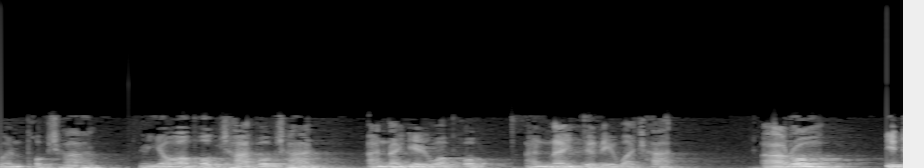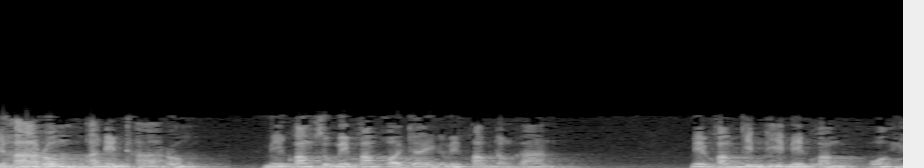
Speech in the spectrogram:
มือนภพชาติเยว่าภพชาติภพชาติ อันไหนเรียกว่าภพอันไหนจะเรียกว่าชาติ อารมณ์ อิทธารมณ์อนิถารมณ์ มีความสุขมีความพอใจก็มีความต้องการ มีความยินดีมีความหวงแห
